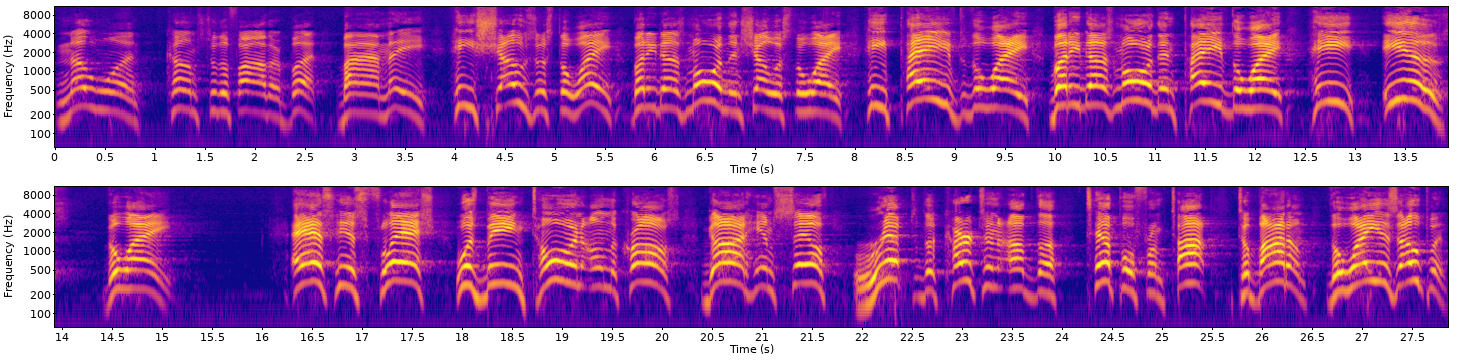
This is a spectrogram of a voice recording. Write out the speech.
No one comes to the Father but by me. He shows us the way, but He does more than show us the way. He paved the way, but He does more than pave the way. He is the way. As His flesh was being torn on the cross, God Himself ripped the curtain of the temple from top to bottom. The way is open.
